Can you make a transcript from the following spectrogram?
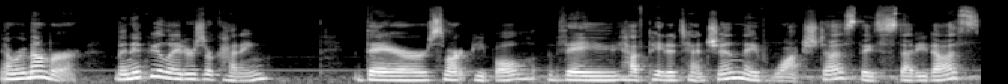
Now remember, Manipulators are cunning. They're smart people. They have paid attention. They've watched us. They've studied us.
